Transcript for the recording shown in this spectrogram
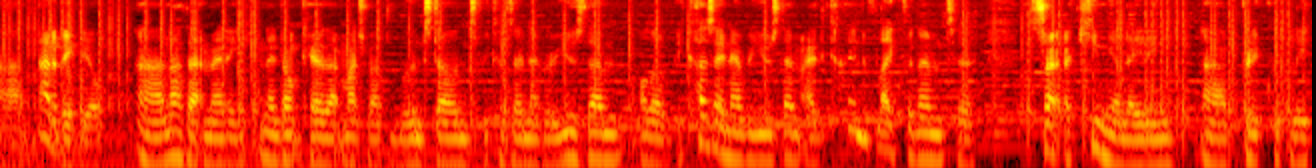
Uh, not a big deal, uh, not that many, and I don't care that much about the Bloonstones because I never use them, although because I never use them, I'd kind of like for them to start accumulating uh, pretty quickly,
